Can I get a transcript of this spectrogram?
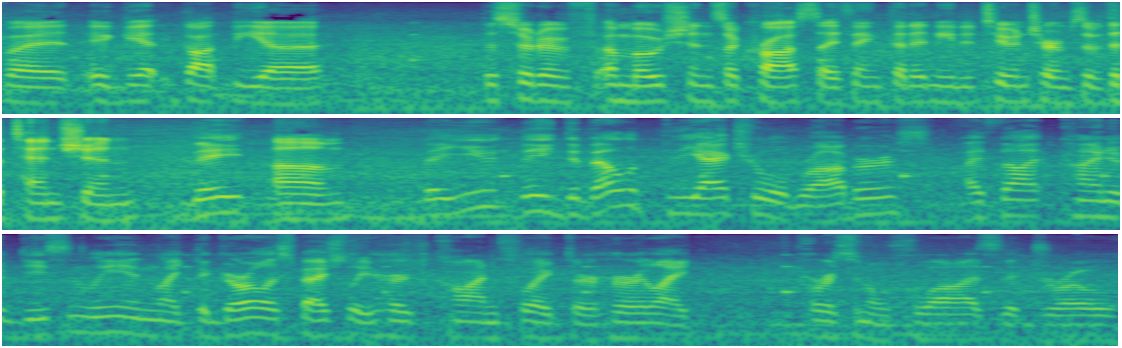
but it get got the uh, the sort of emotions across. I think that it needed to in terms of the tension. They Um, they they developed the actual robbers. I thought kind of decently, and like the girl especially her conflict or her like personal flaws that drove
